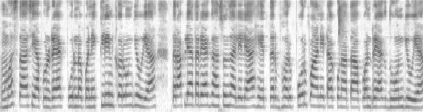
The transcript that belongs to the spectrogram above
मस्त अशी आपण रॅक पूर्णपणे क्लीन करून घेऊया. तर आपली आता रॅक घासून झालेले आहेत. तर भरपूर पाणी टाकून आता आपण रॅक धुवून घेऊया.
